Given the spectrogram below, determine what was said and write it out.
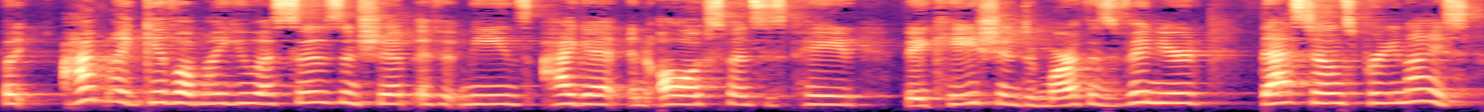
but I might give up my US citizenship if it means I get an all expenses paid vacation to Martha's Vineyard. That sounds pretty nice.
